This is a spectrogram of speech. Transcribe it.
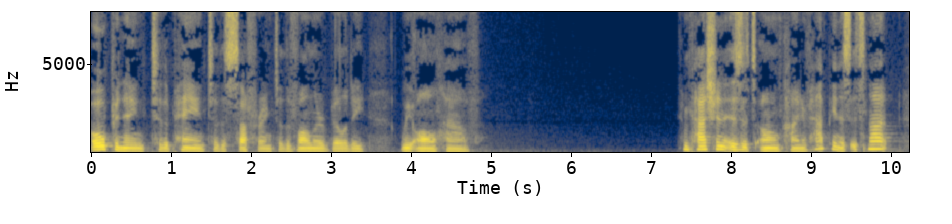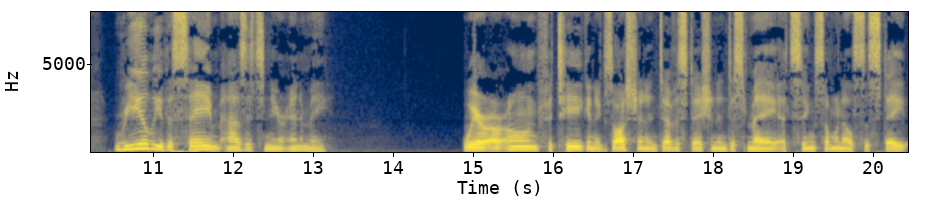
opening to the pain, to the suffering, to the vulnerability we all have. Compassion is its own kind of happiness. It's not really the same as its near enemy, where our own fatigue and exhaustion and devastation and dismay at seeing someone else's state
